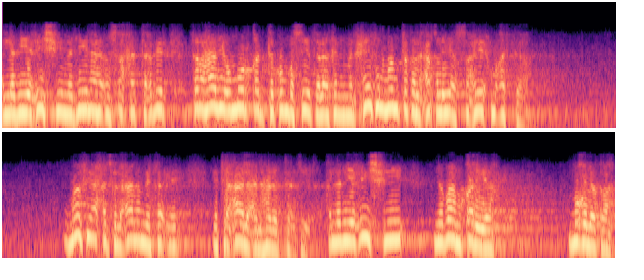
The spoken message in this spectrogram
الذي يعيش في مدينة إن صح التعبير ترى هذه أمور قد تكون بسيطة لكن من حيث المنطق العقلي الصحيح مؤثرة. ما في أحد في العالم يتعالى عن هذا التأثير. الذي يعيش في نظام قرية مغلقة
